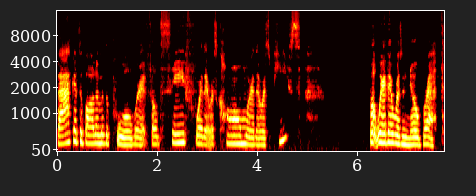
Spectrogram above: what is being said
back at the bottom of the pool where it felt safe where there was calm where there was peace but where there was no breath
